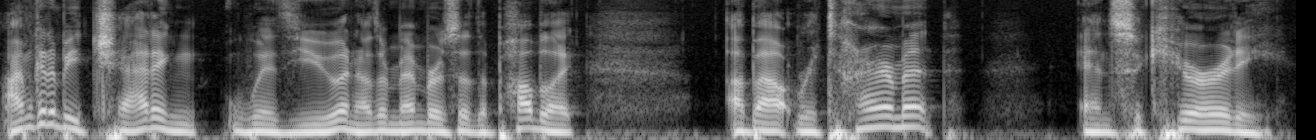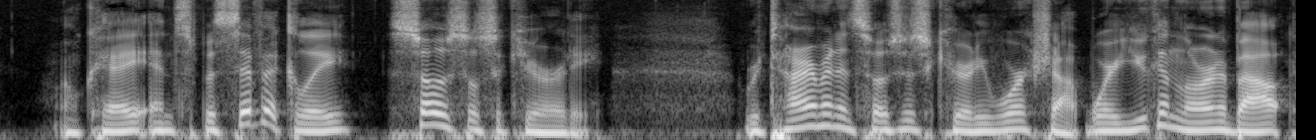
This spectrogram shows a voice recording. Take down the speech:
I'm going to be chatting with you and other members of the public about retirement and security, okay? And specifically, Social Security. Retirement and Social Security Workshop, where you can learn about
